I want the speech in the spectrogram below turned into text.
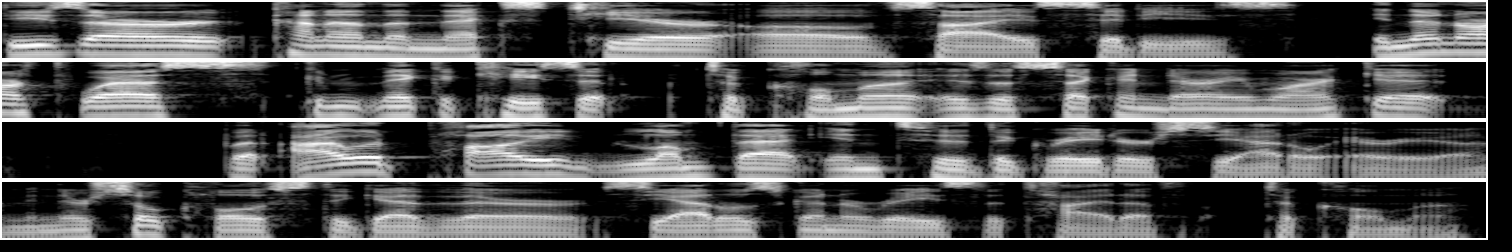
These are kind of the next tier of size cities. In the Northwest, you can make a case that Tacoma is a secondary market, but I would probably lump that into the greater Seattle area. I mean, they're so close together. Seattle's going to raise the tide of Tacoma.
